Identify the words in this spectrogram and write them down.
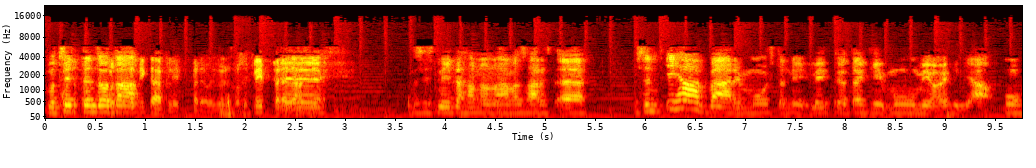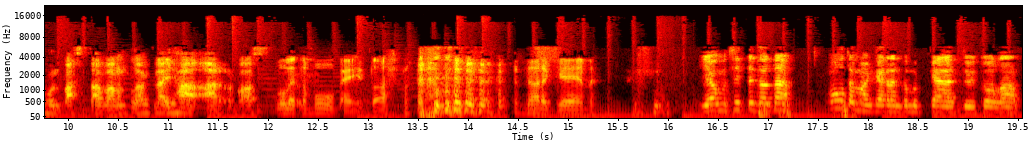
Mut sitten tuota... Mikä flipperi oli? Koska flippereitä no siis niitähän on aivan saarista. Öö, jos en nyt ihan väärin muista, niin liittyy jotenkin muumioihin ja muuhun vastaavaan, mutta on kyllä ihan arvaus. luulin, että muu meihin taas. Not again. Joo, mutta sitten tuota, muutaman kerran tullut käytyy tuolla,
